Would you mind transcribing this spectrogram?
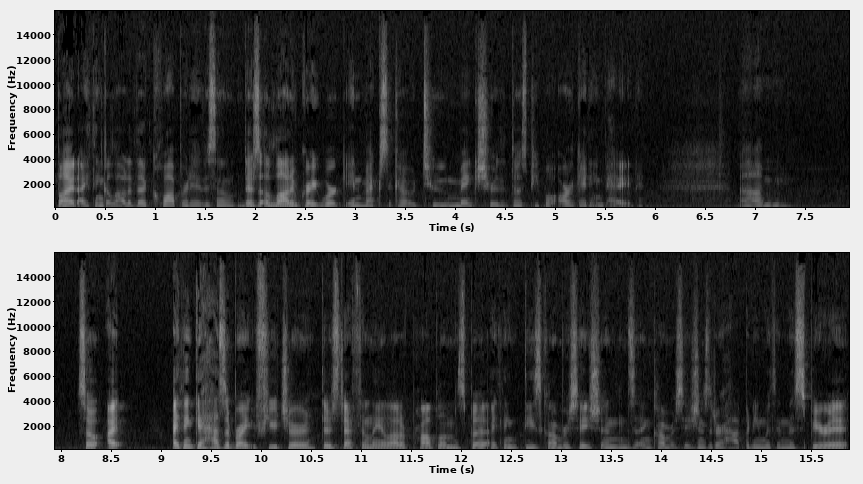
but I think a lot of the cooperatives and there's a lot of great work in Mexico to make sure that those people are getting paid. Um, so I, I think it has a bright future. There's definitely a lot of problems, but I think these conversations and conversations that are happening within the spirit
